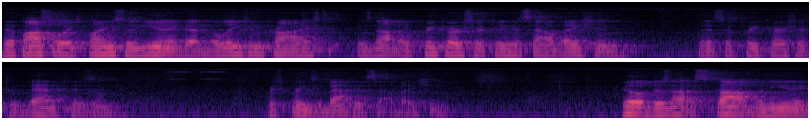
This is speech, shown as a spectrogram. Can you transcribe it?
The apostle explains to the eunuch that belief in Christ is not a precursor to his salvation, but it's a precursor to baptism, which brings about his salvation. Philip does not stop when the eunuch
